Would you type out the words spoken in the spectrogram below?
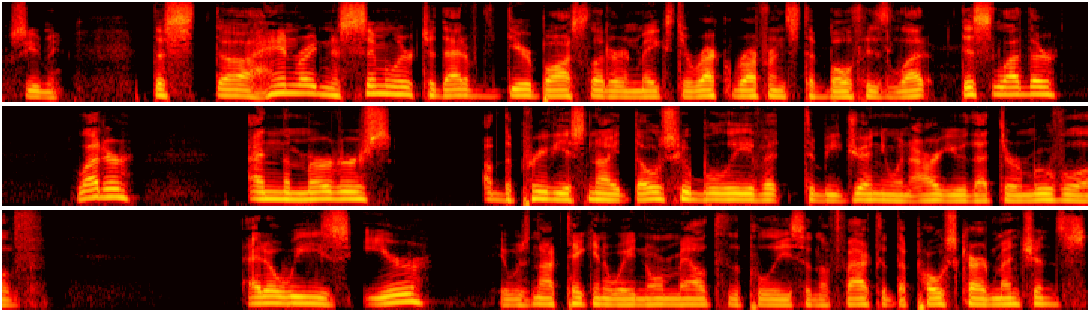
Excuse me. The, the handwriting is similar to that of the Dear Boss letter and makes direct reference to both his let this leather letter and the murders of the previous night. Those who believe it to be genuine argue that the removal of Eddowes' ear, it was not taken away nor mailed to the police, and the fact that the postcard mentions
